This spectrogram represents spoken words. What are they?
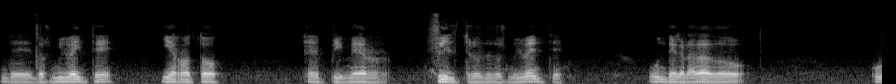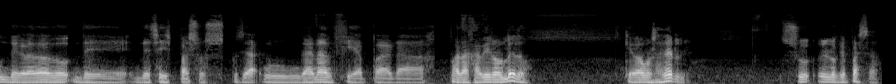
2020 y he roto el primer filtro de 2020, un degradado un degradado de, seis pasos, o sea, ganancia para, para Javier Olmedo. ¿Qué vamos a hacerle? lo que pasa.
